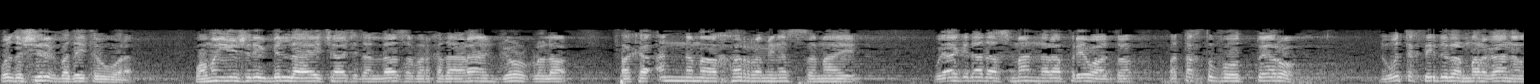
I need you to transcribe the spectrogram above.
اوس د شرک بدای ته وره ومن یشرک بالله چا چې د الله سره برخداران جوړ کړل فکانما خر من السماء ویا کې دا د اسمان نه را پریواته فتخطفه الطير نو تختی دل مرغان او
